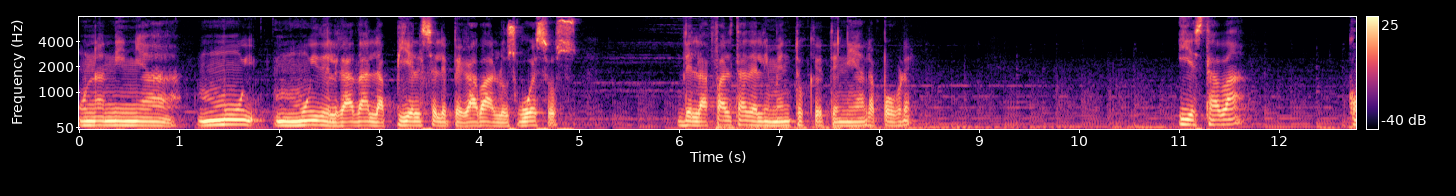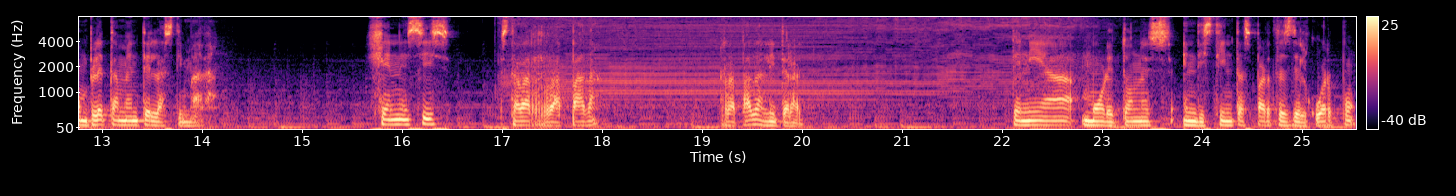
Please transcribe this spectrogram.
una niña muy, muy delgada, la piel se le pegaba a los huesos de la falta de alimento que tenía la pobre. Y estaba completamente lastimada. Génesis estaba rapada, rapada literal. Tenía moretones en distintas partes del cuerpo.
